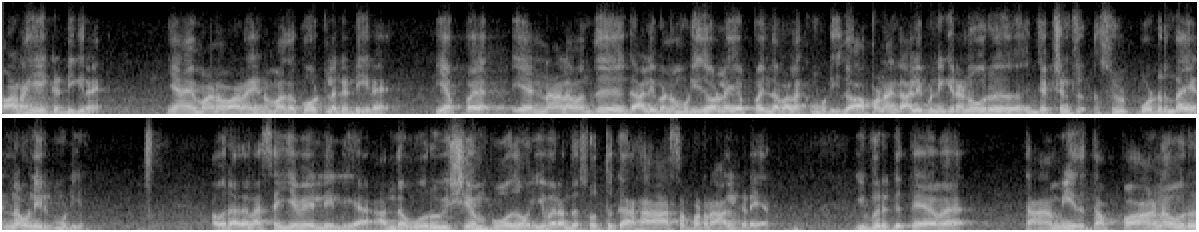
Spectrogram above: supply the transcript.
வாடகையை கட்டிக்கிறேன். நியாயமான வாடகை என்னமோ அதை கோர்ட்டில் கட்டிக்கிறேன். எப்போ என்னால் வந்து காலி பண்ண முடியுதோ இல்லை எப்போ இந்த வழக்கு முடியுதோ அப்போ நான் காலி பண்ணிக்கிறேன்னு ஒரு இன்ஜெக்ஷன் ஷூட் போட்டிருந்தா என்ன பண்ணியிருக்க முடியும்? அவர் அதெல்லாம் செய்யவே இல்லை இல்லையா? அந்த ஒரு விஷயம் போதும். இவர் அந்த சொத்துக்காக ஆசைப்படுற ஆள் கிடையாது. இவருக்கு தேவை தான் மீது தப்பான ஒரு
